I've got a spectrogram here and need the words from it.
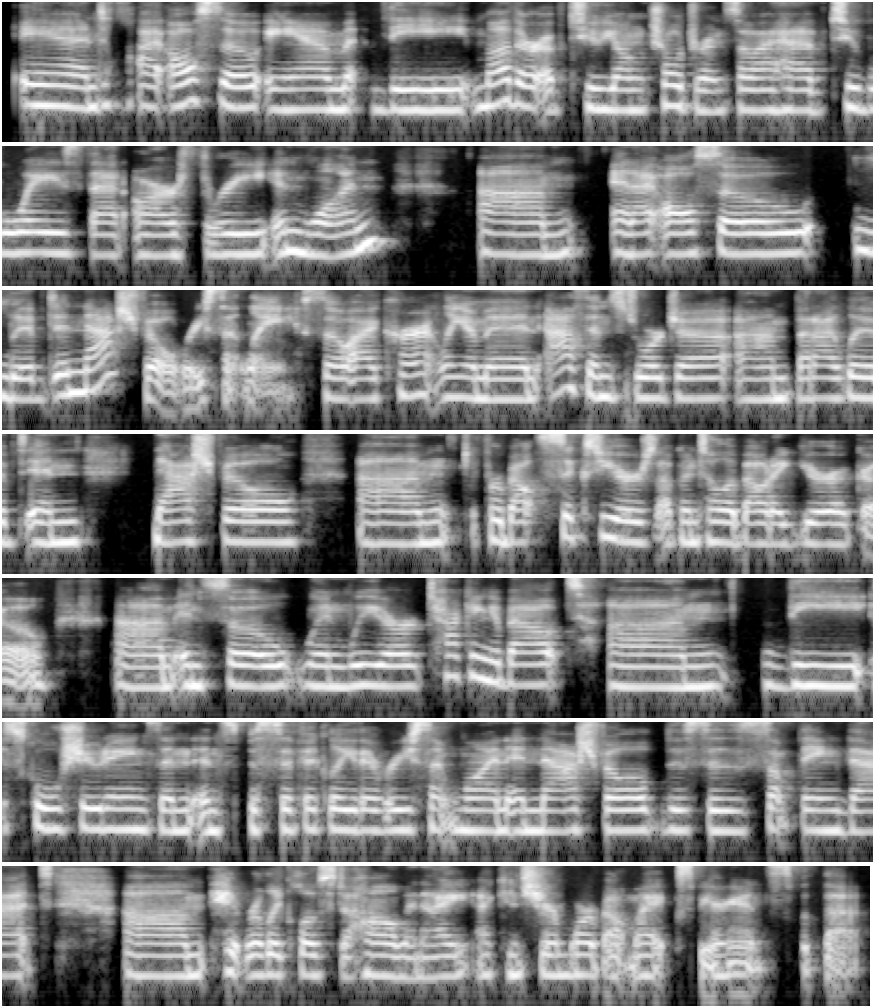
and I also am the mother of two young children. So I have two boys that are three and one. Um, and I also lived in Nashville recently. So I currently am in Athens, Georgia, um, but I lived in Nashville um, for about six years up until about a year ago. Um, and so when we are talking about um, the school shootings and, and, specifically the recent one in Nashville, this is something that um, hit really close to home. And I, I can share more about my experience with that.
